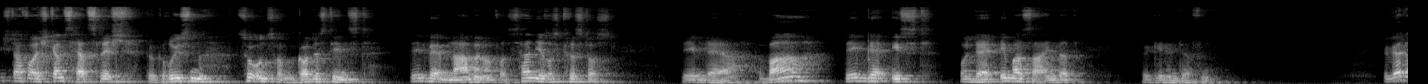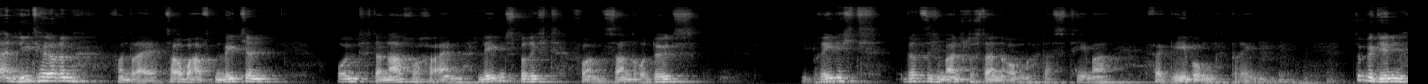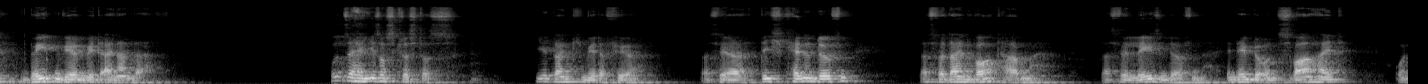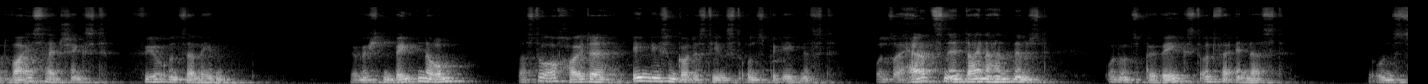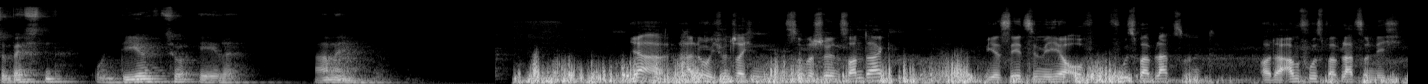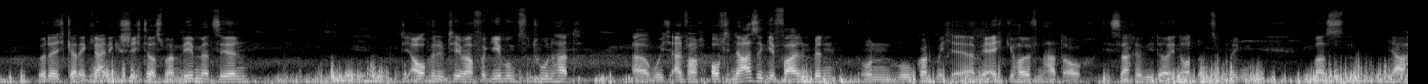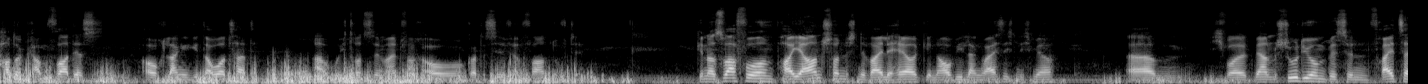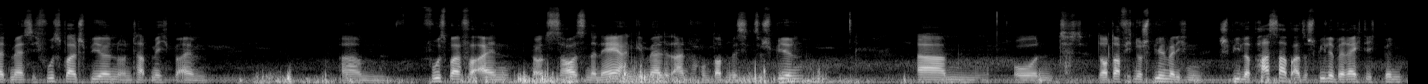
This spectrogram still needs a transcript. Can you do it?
Ich darf euch ganz herzlich begrüßen zu unserem Gottesdienst, den wir im Namen unseres Herrn Jesus Christus, dem der war, dem der ist und der immer sein wird, beginnen dürfen. Wir werden ein Lied hören von drei zauberhaften Mädchen und danach auch ein Lebensbericht von Sandro Dötz. Die Predigt wird sich im Anschluss dann um das Thema Vergebung drehen. Zu Beginn beten wir miteinander. Unser Herr Jesus Christus, dir danken wir dafür, dass wir dich kennen dürfen, dass wir dein Wort haben, dass wir lesen dürfen, indem du uns Wahrheit und Weisheit schenkst für unser Leben. Wir möchten beten darum, dass du auch heute in diesem Gottesdienst uns begegnest, unsere Herzen in deine Hand nimmst und uns bewegst und veränderst, für uns zum Besten und dir zur Ehre. Amen. Ja, hallo, ich wünsche euch einen super schönen Sonntag. Wie ihr seht, sind wir hier auf dem Fußballplatz und, oder am Fußballplatz und ich würde euch gerne eine kleine Geschichte aus meinem Leben erzählen, die auch mit dem Thema Vergebung zu tun hat, äh, wo ich einfach auf die Nase gefallen bin und wo Gott mich, äh, mir echt geholfen hat, auch die Sache wieder in Ordnung zu bringen, was ja harter Kampf war, der auch lange gedauert hat, aber wo ich trotzdem einfach auch Gottes Hilfe erfahren durfte. Genau, es war vor ein paar Jahren schon, ist eine Weile her, genau wie lang weiß ich nicht mehr. Ähm, ich wollte während dem Studium ein bisschen freizeitmäßig Fußball spielen und habe mich beim ähm, Fußballverein bei uns zu Hause in der Nähe angemeldet, einfach um dort ein bisschen zu spielen. Ähm, und dort darf ich nur spielen, wenn ich einen Spielerpass habe, also spieleberechtigt bin.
